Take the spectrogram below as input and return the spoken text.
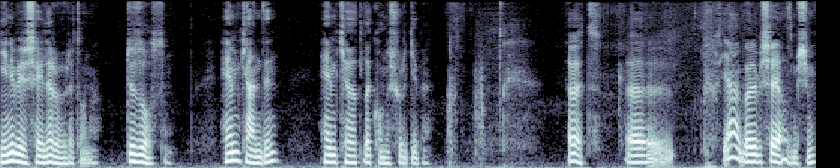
Yeni bir şeyler öğret ona. Düz olsun. Hem kendin hem kağıtla konuşur gibi. Evet. Ee, ya böyle bir şey yazmışım.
